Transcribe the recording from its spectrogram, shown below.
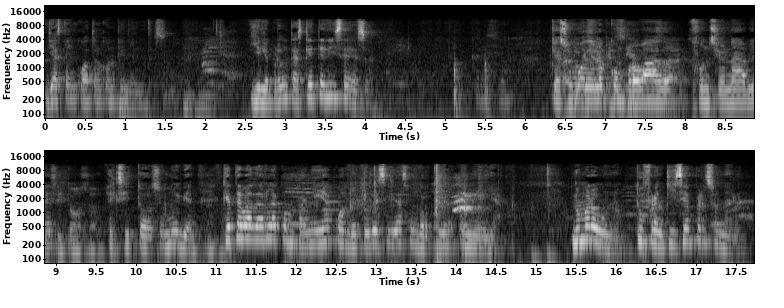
ya está en cuatro continentes. Y le preguntas, ¿qué te dice eso? Creció. que es un Algo modelo comprobado, exacto. funcionable, Exitoso. exitoso, muy bien. ¿Qué te va a dar la compañía cuando tú decidas invertir en ella? Número uno, tu franquicia personal,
